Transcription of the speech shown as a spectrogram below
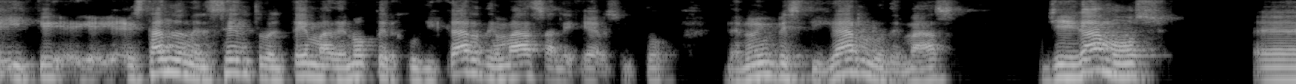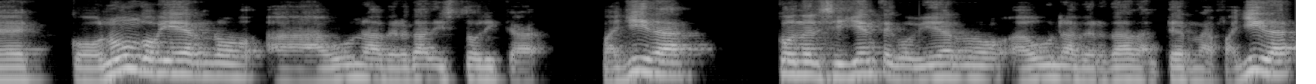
y que eh, estando en el centro el tema de no perjudicar de más al ejército, de no investigar lo demás, llegamos eh, con un gobierno a una verdad histórica fallida, con el siguiente gobierno a una verdad alterna fallida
